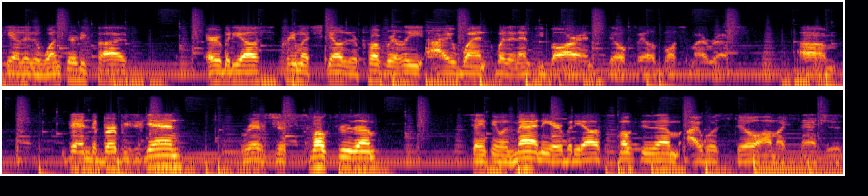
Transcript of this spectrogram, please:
scaled it to 135. Everybody else pretty much scaled it appropriately. I went with an empty bar and still failed most of my reps. Um, then the burpees again. Rivs just smoked through them. Same thing with Matney. Everybody else smoked through them. I was still on my snatches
